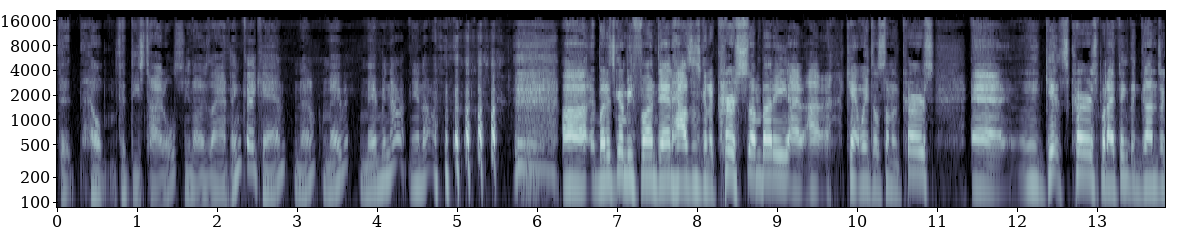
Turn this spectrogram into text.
fit help fit these titles. You know, he's like, I think I can. Know, maybe, maybe not. You know, uh, but it's gonna be fun. Dan Danhausen's gonna curse somebody. I, I can't wait till someone curse. And he gets cursed, but I think the Guns are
